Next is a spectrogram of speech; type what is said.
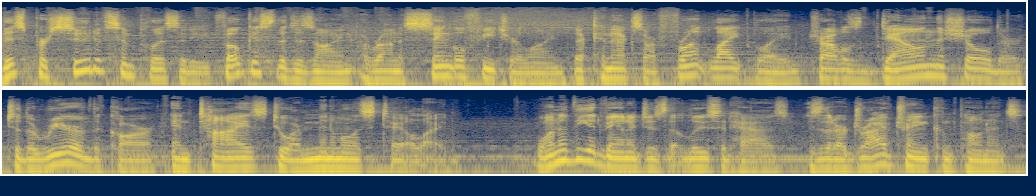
This pursuit of simplicity focused the design around a single feature line that connects our front light blade, travels down the shoulder to the rear of the car, and ties to our minimalist taillight. One of the advantages that Lucid has is that our drivetrain components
